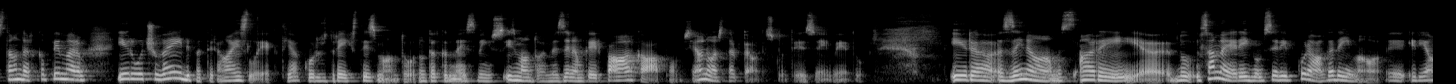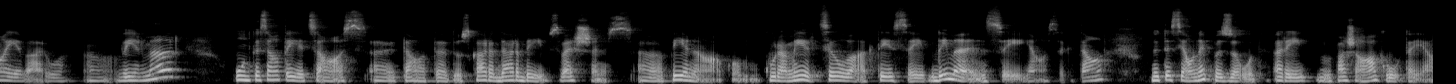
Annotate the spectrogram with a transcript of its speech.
standarti, ka, piemēram, ieroču veidi pat ir aizliegti, ja, kurus drīkst izmantot. Nu, tad, kad mēs viņus izmantojam, mēs zinām, ka ir pārkāpums ja, no starptautisko tiesību viedokļa. Ir eh, zināmas arī nu, samērīgums, ir jebkurā gadījumā ir jāievēro vienmēr. Un kas attiecās e, tātad, uz kara darbības vešanas e, pienākumu, kuram ir cilvēku tiesību dimensija, jāsaka tā, nu, tas jau nepazūd arī pašā akūtajā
